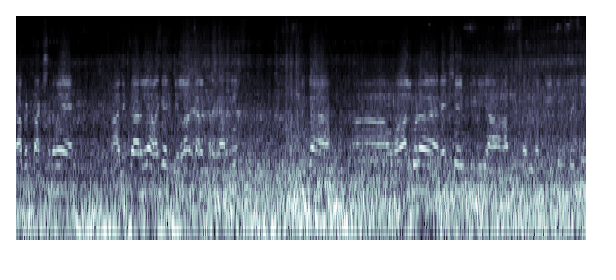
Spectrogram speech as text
కాబట్టి తక్షణమే అధికారులు అలాగే జిల్లా కలెక్టర్ గారిని. ఇంకా వాళ్ళు కూడా ఎన్హెచ్ఐపిడి ఆఫీసర్తో మీటింగ్ పెట్టి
